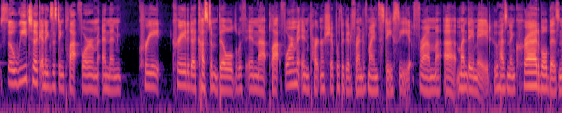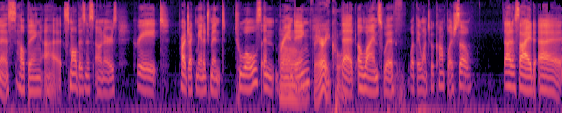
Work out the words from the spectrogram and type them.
so we took an existing platform and then create created a custom build within that platform in partnership with a good friend of mine, Stacy from uh, Monday Made, who has an incredible business helping uh, small business owners create project management tools and branding Very cool. that aligns with what they want to accomplish. So, that aside, uh,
